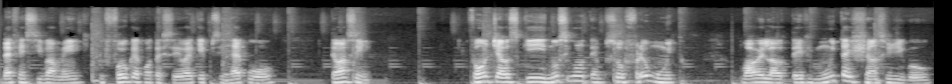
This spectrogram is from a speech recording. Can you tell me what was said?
defensivamente, que foi o que aconteceu, a equipe se recuou. Então, assim, foi um Chelsea que no segundo tempo sofreu muito. O Al teve muitas chances de gol.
